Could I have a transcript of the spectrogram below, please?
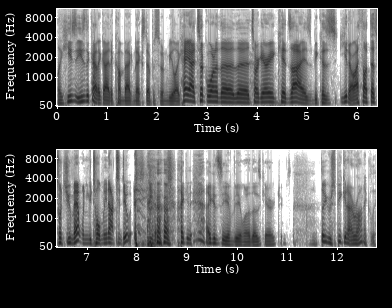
like he's he's the kind of guy to come back next episode and be like, "Hey, I took one of the the Targaryen kid's eyes because you know I thought that's what you meant when you told me not to do it." you know, I can I can see him being one of those characters. Thought you were speaking ironically.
